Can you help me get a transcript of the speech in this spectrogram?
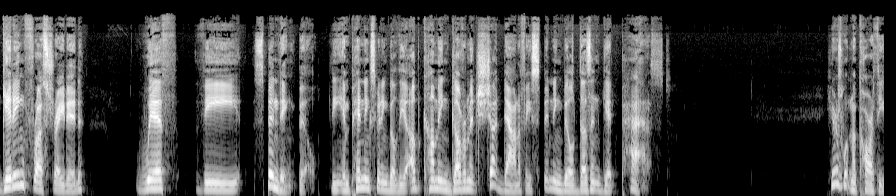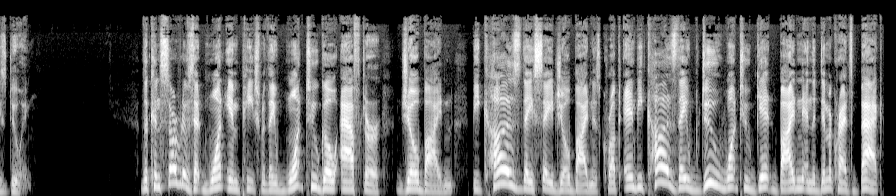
getting frustrated with the spending bill, the impending spending bill, the upcoming government shutdown if a spending bill doesn't get passed. Here's what McCarthy's doing the conservatives that want impeachment, they want to go after Joe Biden because they say Joe Biden is corrupt and because they do want to get Biden and the Democrats back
